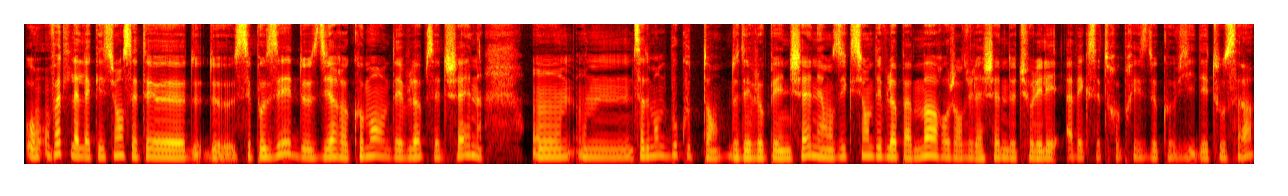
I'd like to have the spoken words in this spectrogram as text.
En en fait, la, la question c'était de, de s'est posée de se dire comment on développe cette chaîne. On, on- ça demande beaucoup de temps de développer une chaîne et on se dit que si on développe à mort aujourd'hui la chaîne de Tcholélé avec cette reprise de Covid et tout ça,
